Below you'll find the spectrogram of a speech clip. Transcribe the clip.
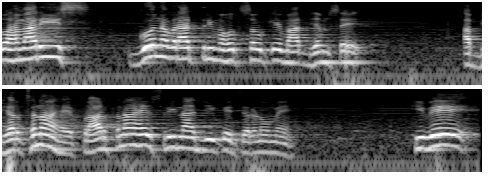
तो हमारी इस गो नवरात्रि महोत्सव के माध्यम से अभ्यर्थना है, प्रार्थना है श्रीनाथ जी के चरणों में कि वे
